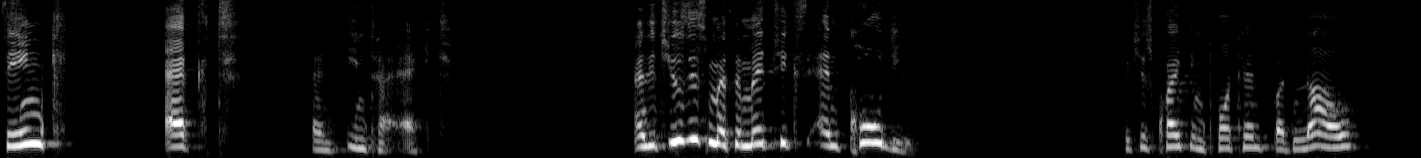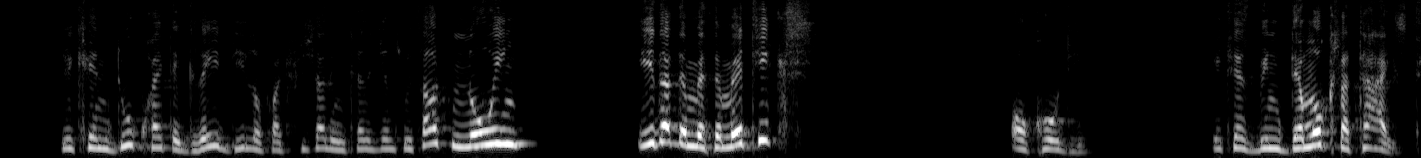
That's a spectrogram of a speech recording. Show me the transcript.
think, act, and interact. And it uses mathematics and coding, which is quite important. But now you can do quite a great deal of artificial intelligence without knowing either the mathematics or coding. It has been democratized.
